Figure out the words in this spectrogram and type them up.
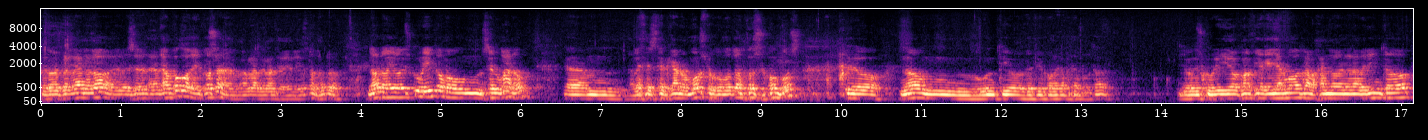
Pero es verdad, no, no, da un poco de cosa hablar delante de él ¿no? Pero, no, no, yo lo descubrí como un ser humano, em, a veces cercano a monstruo, como todos somos, pero no un, un tío que con la cabeza brutal. Yo descubrí, yo conocí a Guillermo trabajando en el laberinto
